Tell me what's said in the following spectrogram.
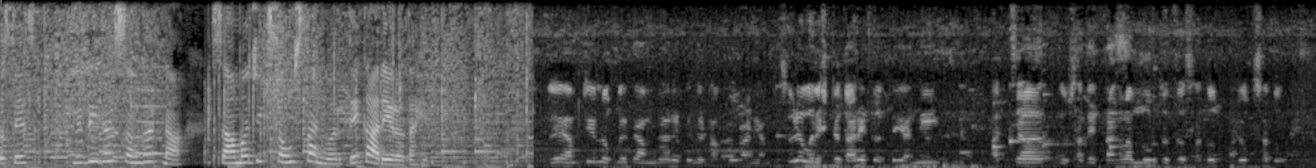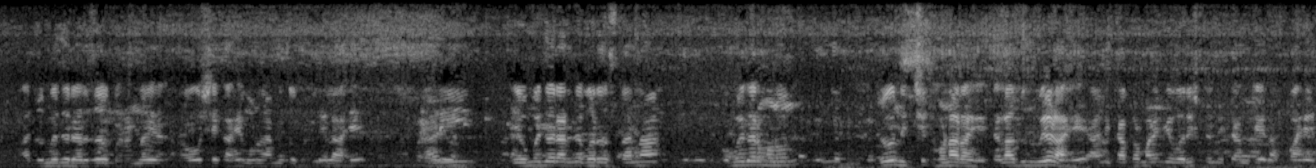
तसेच विविध संघटना सामाजिक संस्थांवर ते कार्यरत आहेत. आमचे लोकनेते आमदार हितेंद्र ठाकूर आणि आमचे सगळे वरिष्ठ कार्यकर्ते यांनी आजच्या दिवसात एक चांगला मुहूर्ताचं साधून योग साधून. आज उमेदवारी अर्ज भरणं आवश्यक आहे म्हणून आम्ही तो भरलेला आहे. आणि उमेदवार अर्ज भरत असताना उमेदवार म्हणून जो निश्चित होणार आहे त्याला अजून वेळ आहे आणि त्याप्रमाणे जे वरिष्ठ नेते आमचे नाप्पा आहेत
